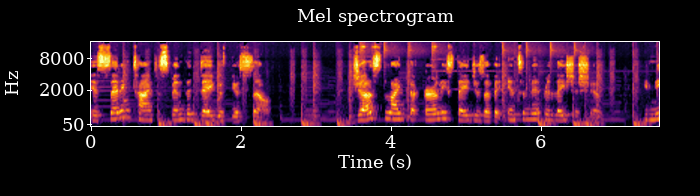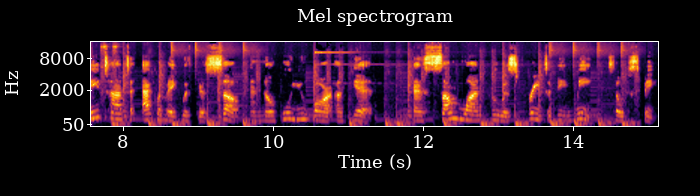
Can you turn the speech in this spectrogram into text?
is setting time to spend the day with yourself. Just like the early stages of an intimate relationship, you need time to acclimate with yourself and know who you are again as someone who is free to be me, so to speak.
